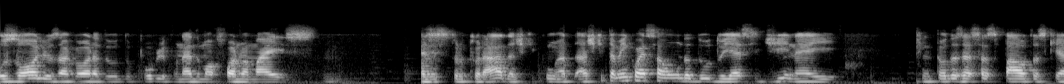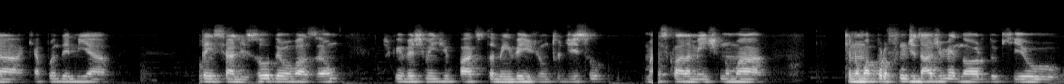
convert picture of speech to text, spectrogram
os olhos agora do, do, público, né, de uma forma mais, mais estruturada. Acho que, com, acho que também com essa onda do, do ISD, né, e enfim, todas essas pautas que a, que a pandemia potencializou, deu vazão, acho que o investimento de impacto também vem junto disso, mais claramente numa que numa profundidade menor do que o,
